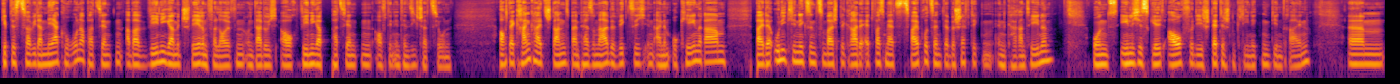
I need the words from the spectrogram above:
gibt es zwar wieder mehr Corona-Patienten, aber weniger mit schweren Verläufen und dadurch auch weniger Patienten auf den Intensivstationen. Auch der Krankheitsstand beim Personal bewegt sich in einem okayen Rahmen. Bei der Uniklinik sind zum Beispiel gerade etwas mehr als zwei Prozent der Beschäftigten in Quarantäne. Und ähnliches gilt auch für die städtischen Kliniken, den dreien. Ähm,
